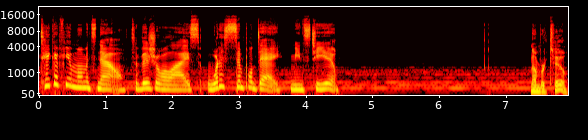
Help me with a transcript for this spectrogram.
Take a few moments now to visualize what a simple day means to you. Number two,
